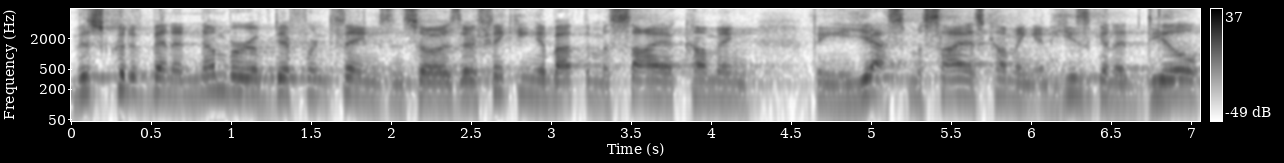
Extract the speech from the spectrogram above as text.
this could have been a number of different things. And so, as they're thinking about the Messiah coming, thinking, yes, Messiah is coming and he's going to deal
